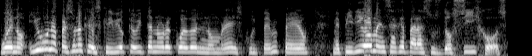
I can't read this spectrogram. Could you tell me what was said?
Bueno, y hubo una persona que escribió que ahorita no recuerdo el nombre, disculpen, pero me pidió mensaje para sus dos hijos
